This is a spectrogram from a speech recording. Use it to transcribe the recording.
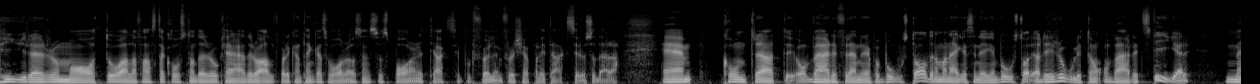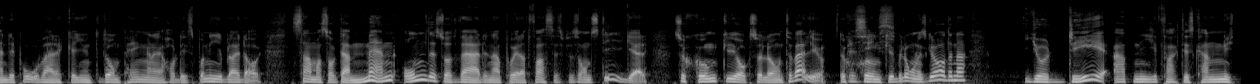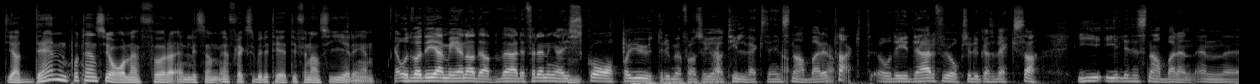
hyror och mat och alla fasta kostnader och kläder och allt vad det kan tänkas vara och sen så sparandet till aktieportföljen för att köpa lite aktier och sådär. Eh, kontra att värdeförändringar på bostaden, om man äger sin egen bostad. Ja, det är roligt om, om värdet stiger, men det påverkar ju inte de pengarna jag har disponibla idag. Samma sak där, men om det är så att värdena på ert fastighetsbestånd stiger så sjunker ju också loan to value. Då Precis. sjunker belåningsgraderna. Gör det att ni faktiskt kan nyttja den potentialen för en, liksom, en flexibilitet i finansieringen? Ja, Och det var det jag menade, att värdeförändringar skapar ju utrymme för oss att göra tillväxten i en snabbare Ja. takt. Och det är ju därför vi också lyckas växa i, i lite snabbare än, än, eh,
